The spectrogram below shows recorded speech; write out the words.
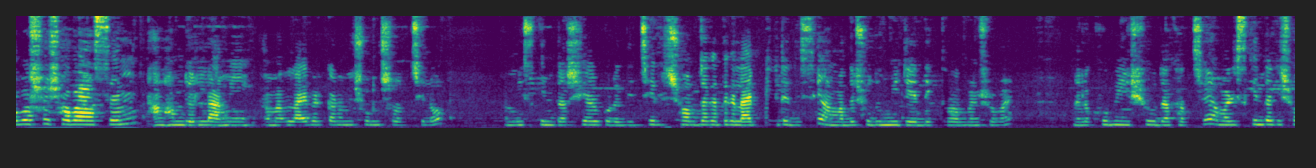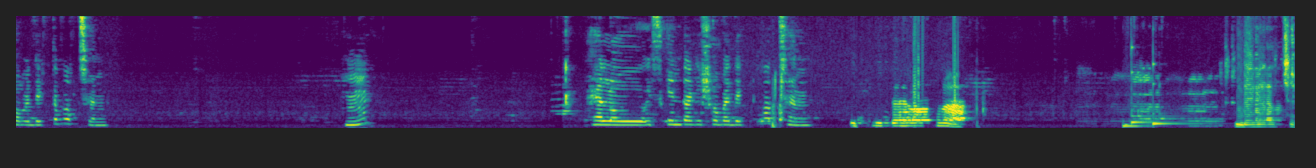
অবশ্যই সবাই আছেন। আলহামদুলিল্লাহ, আমি আমার লাইভের কারণে সমস্যা হচ্ছিল। আমি স্ক্রিনটা শেয়ার করে দিচ্ছি। সব জায়গা থেকে লাইভ কেটে দিচ্ছি। আমাদের শুধু মিটে দেখতে পাবেন সবাই। নাহলে খুবই ইস্যু দেখাচ্ছে। আমার স্ক্রিনটা কি সবাই দেখতে পাচ্ছেন? হুম? হ্যালো স্ক্রিনটা কি সবাই দেখতে পাচ্ছেন? দেখা যাচ্ছে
